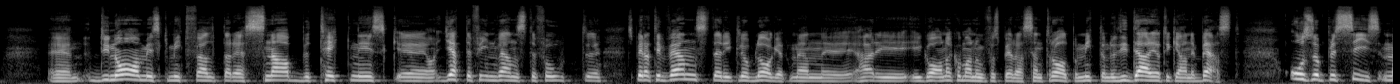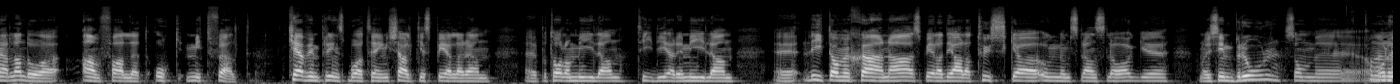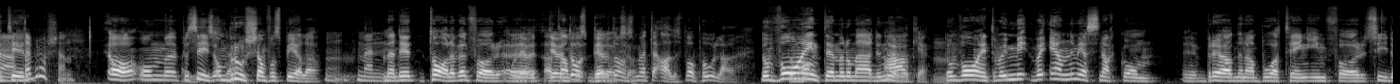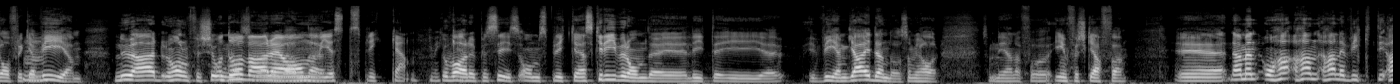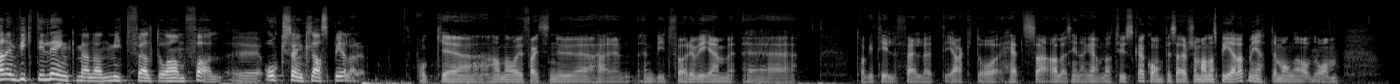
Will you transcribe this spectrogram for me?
Eh, dynamisk mittfältare, snabb, teknisk, eh, jättefin vänsterfot. Eh, spelar till vänster i klubblaget men här i, i Ghana kommer han nog få spela centralt på mitten och det är där jag tycker han är bäst. Och så precis mellan då anfallet och mittfält. Kevin Prince Boateng, Schalke-spelaren, på tal om Milan, tidigare Milan, eh, lite av en stjärna, spelade i alla tyska ungdomslandslag. Eh, han har ju sin bror som eh, Kommer håller möta till. brorsan. Ja, om, eh, precis, om brorsan får spela. Mm. Men, Men det talar väl för eh, Och det, är- att det, han får de, det är spela väl de också. som inte alls var polare? De var de har- inte men de är det nu. Ah, okej. De var inte, det var, var ännu mer snack om eh, bröderna Boateng inför Sydafrika-VM. Nu, är, nu har de och försonats då var det om vänner. just sprickan. Då mycket. var det precis om sprickan. Jag skriver om det eh, lite i, eh, i VM-guiden då som vi har. Som ni gärna får införskaffa. Eh, nej men, och han, han, han, är viktig, han är en viktig länk mellan mittfält och anfall. Eh, också en klassspelare. Och eh, han har ju faktiskt nu eh, här en, en bit före VM eh, tagit tillfället i akt och hetsa alla sina gamla tyska kompisar eftersom han har spelat med jättemånga av dem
